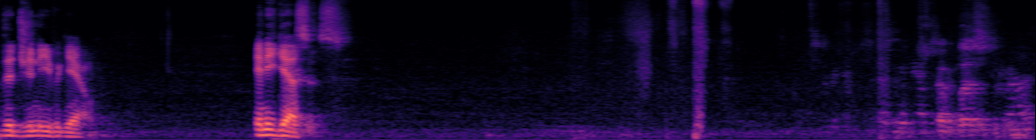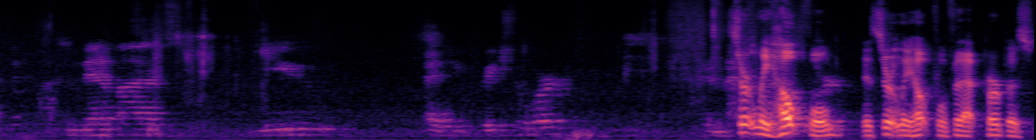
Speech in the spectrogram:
the Geneva gown? Any guesses? Simplicity. To minimize you as you preach the word. Certainly helpful. It's certainly helpful for that purpose.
